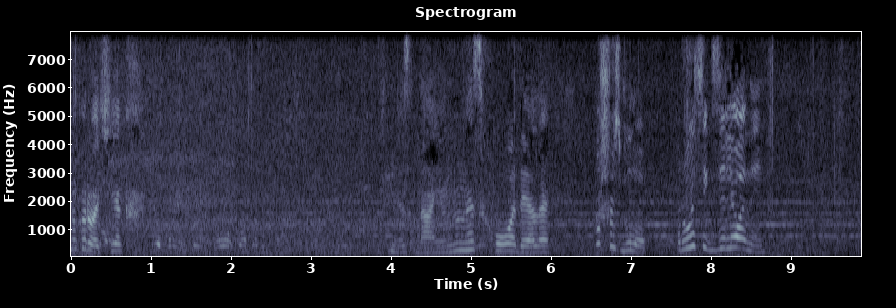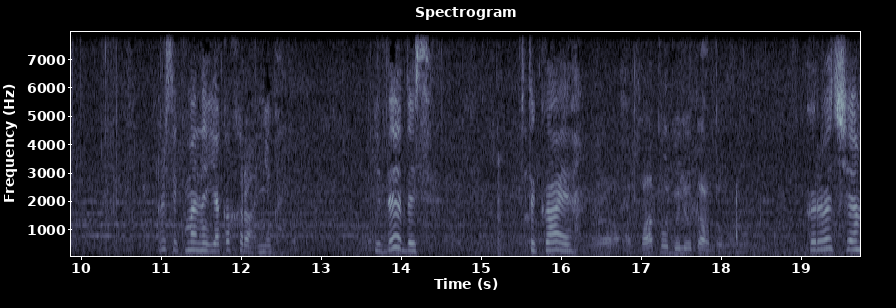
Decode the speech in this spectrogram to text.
Ну, коротше, як. Не знаю, ну не сходи, але. Ну, щось було. Русик зелений. Русик в мене як охранник. Іде десь, втикає. А шаттлы были там, по-моему. Коротше,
